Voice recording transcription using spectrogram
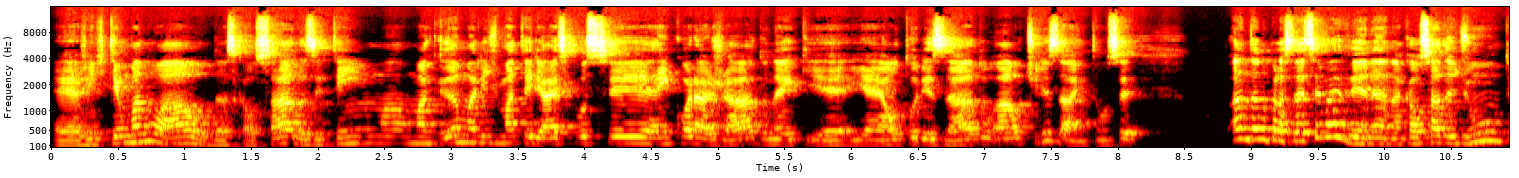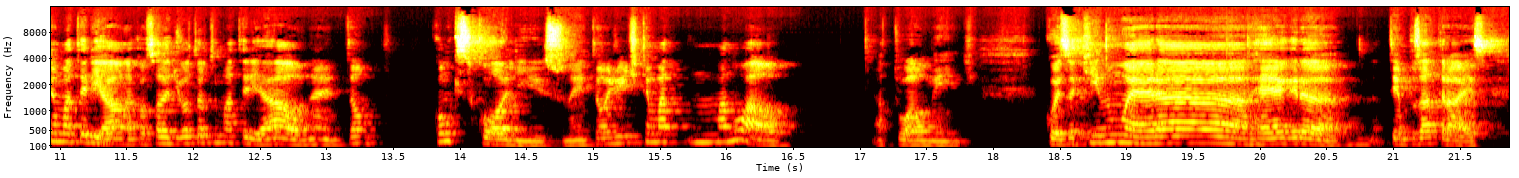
é, a gente tem um manual das calçadas e tem uma, uma gama ali de materiais que você é encorajado né, que é, e é autorizado a utilizar. Então, você andando pela cidade, você vai ver, né? Na calçada de um tem um material, na calçada de outro tem um material, né? Então, como que escolhe isso, né? Então, a gente tem uma, um manual atualmente, coisa que não era regra tempos atrás.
